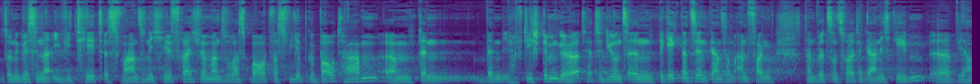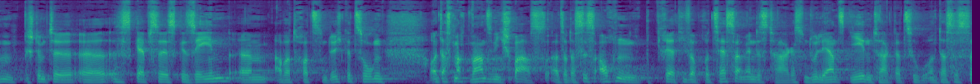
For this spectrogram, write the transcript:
so eine gewisse Naivität ist wahnsinnig hilfreich, wenn man sowas baut, was wir gebaut haben. Ähm, denn wenn ich auf die Stimmen gehört hätte, die uns äh, begegnet sind ganz am Anfang, dann wird es uns heute gar nicht geben. Äh, wir haben bestimmte äh, Skepsis gesehen, ähm, aber trotzdem durchgezogen. Und das macht wahnsinnig Spaß. Also das ist auch ein kreativer Prozess am Ende des Tages und du lernst jeden Tag dazu. Und das ist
